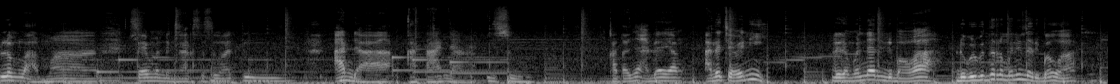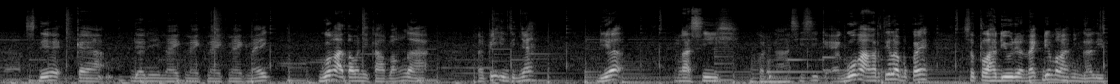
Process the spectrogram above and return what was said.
belum lama saya mendengar sesuatu. Ada katanya isu. Katanya ada yang ada cewek nih. Udah nemenin dari di bawah. Udah bener-bener nemenin dari bawah. Terus dia kayak dia nih naik naik naik naik naik. gue nggak tahu nikah apa enggak tapi intinya dia ngasih bukan ngasih sih kayak gue nggak ngerti lah pokoknya setelah dia udah naik dia malah ninggalin.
